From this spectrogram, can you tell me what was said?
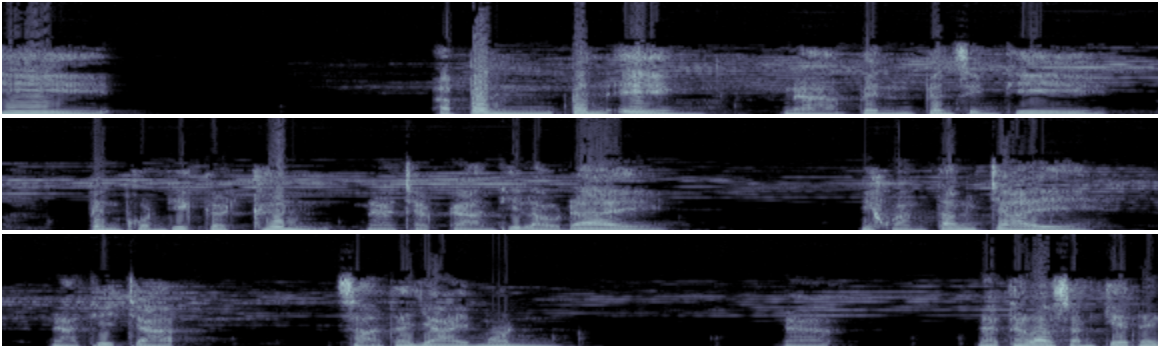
ที่เป็นเป็นเองนะเป็นเป็นสิ่งที่ เป็นผลที่เกิดขึ้นนะจากการที่เราได้มีความตั้งใจนะที่จะสาธยายมนนะและถ้าเราสังเกตให้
